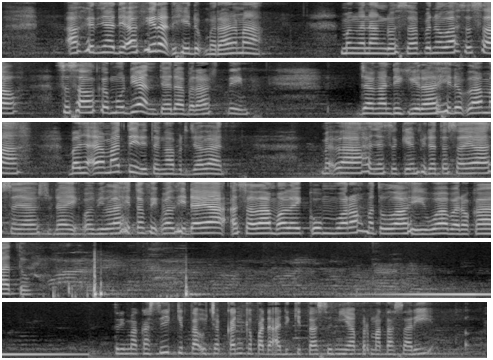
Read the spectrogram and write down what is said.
Akhirnya di akhirat hidup merana. Mengenang dosa penuhlah sesal. Sesal kemudian tiada berarti. Jangan dikira hidup lama. Banyak yang mati di tengah berjalan. Baiklah, hanya sekian pidato saya. Saya sudah wabillahi taufik wal hidayah. Assalamualaikum warahmatullahi wabarakatuh. Terima kasih kita ucapkan kepada adik kita Senia Permatasari.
